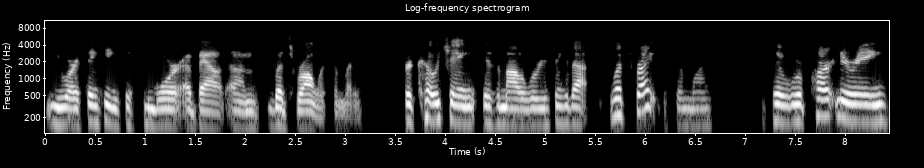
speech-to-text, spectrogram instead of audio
you are thinking just more about um, what's wrong with somebody for coaching is a model where you think about what's right with someone. So we're partnering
